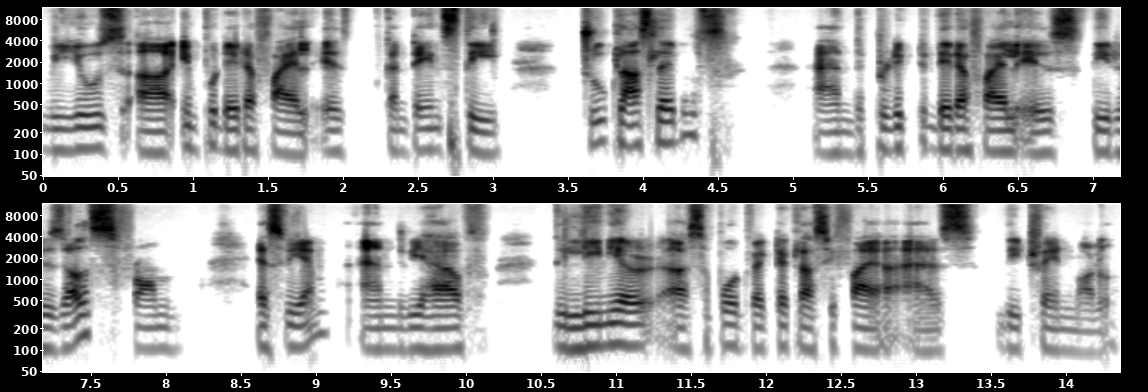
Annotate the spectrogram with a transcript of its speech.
We use uh, input data file. It contains the true class labels and the predicted data file is the results from SVM and we have the linear uh, support vector classifier as the train model.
